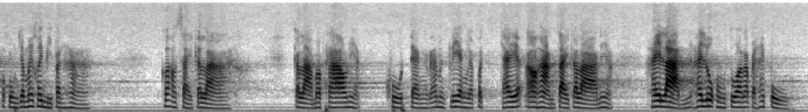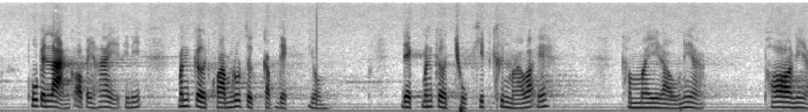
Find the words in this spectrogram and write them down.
ก็คงจะไม่ค่อยมีปัญหา ก็เอาใส่กะลากะลามะพร้าวเนี่ย ขูดแต่งแล้วมันเกลี้ยง แล้วก็ใช้เอาอาหารใส่กะลาเนี่ย ให้หลานให้ลูกของตัวนะไปให้ปู่ ผู้เป็นหลานก็เอาไปให้ทีนี้ มันเกิดความรู้สึกกับเด็กโยม เด็กมันเกิดฉุกคิดขึ้นมาว่า เอ๊ะทำไมเราเนี่ย พ่อเนี่ย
